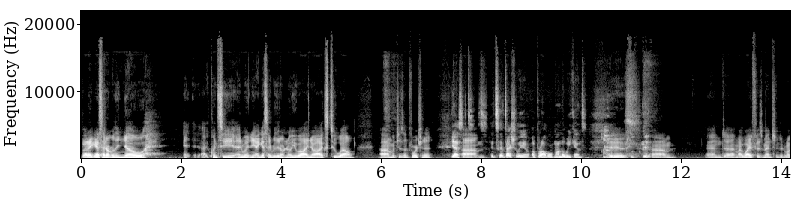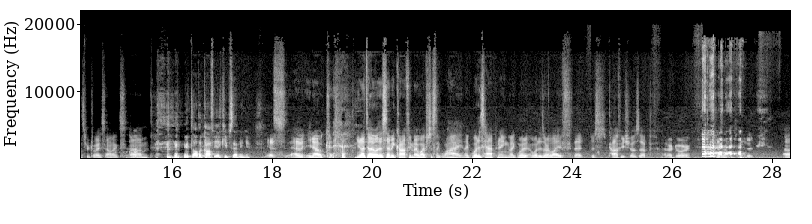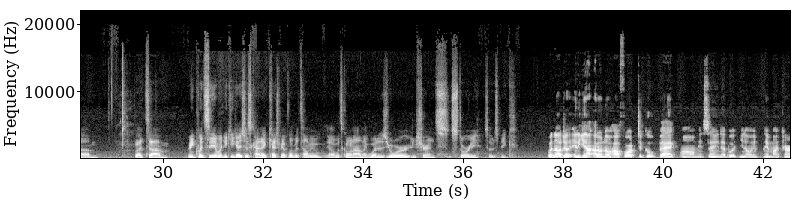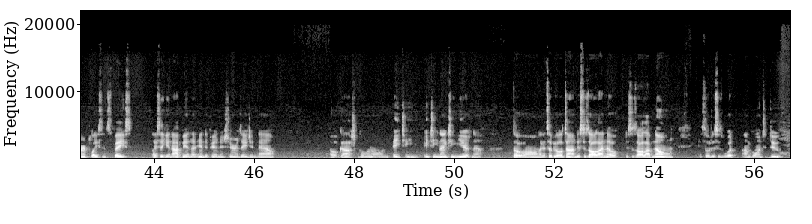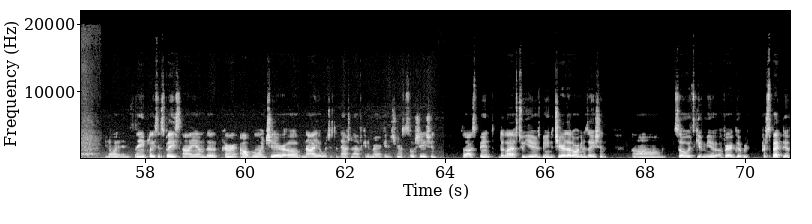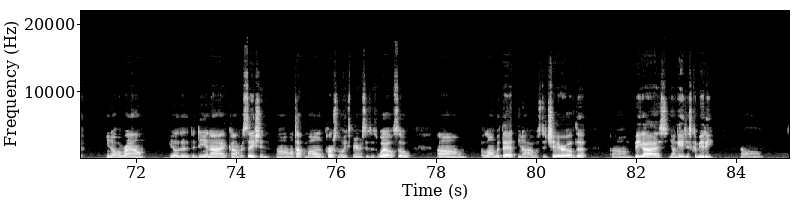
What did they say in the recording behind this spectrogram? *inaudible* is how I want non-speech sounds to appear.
but I guess I don't really know eh, Quincy and Whitney. I guess I really don't know you well. I know Alex too well, um, which is unfortunate. Yes, it's, um, it's, it's, it's, actually a, a, problem on the weekends. It is. *laughs* Um, and uh, my wife has mentioned it once or twice, Alex. *laughs* Um, it's all the coffee I keep sending you. Yes, uh, you know, *laughs* you're not the only one that sent me coffee. My wife's just like, why? Like, what is happening? Like, what what is our life that just coffee shows up at our door? um, but um, I mean, Quincy and Whitney, can you guys just kind of catch me up a little bit? Tell me, you know, what's going on? Like, what is your insurance story, so to speak? But no, and again, I don't know how far to go back um, in saying that, but you know, in, in my current place in space, like I said again, I've been an independent insurance agent now. Oh gosh, going on 18, 18 19 years now. So, um, like I tell people all the time, this is all I know. This is all I've known, and so this is what I'm going to do. You know, in the same place in space, I am the current outgoing chair of NIA, which is the National African American Insurance Association. So I spent the last two years being the chair of that organization. Um, so it's given me a, a very good re- perspective, you know, around you know the the DNI conversation uh, on top of my own personal experiences as well. So um, along with that, you know, I was the chair of the um, Big I's Young Agents Committee.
